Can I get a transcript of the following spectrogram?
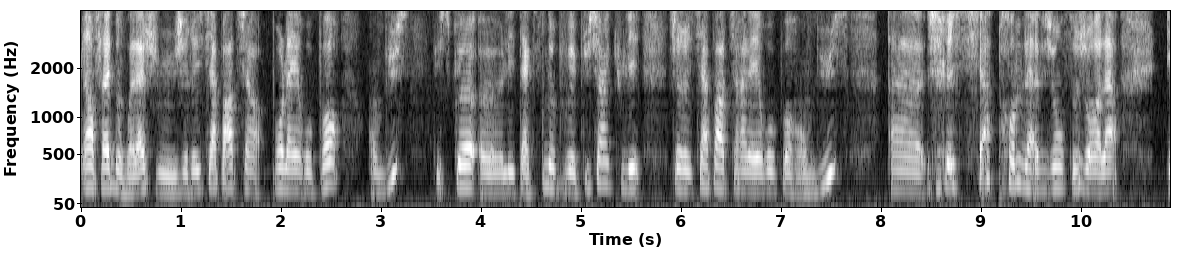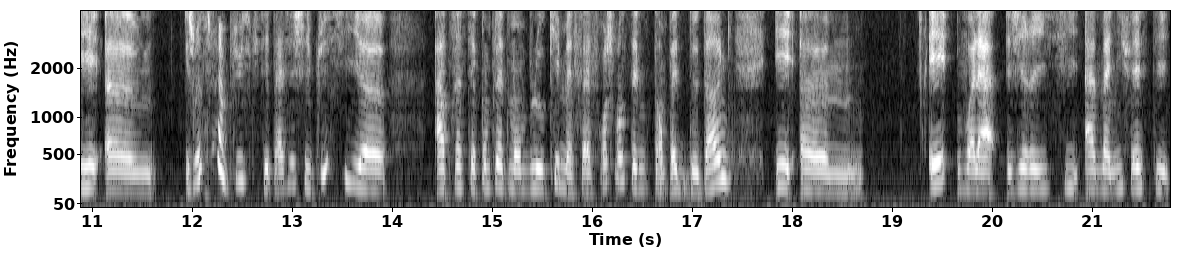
en fait, donc voilà, j'ai réussi à partir pour l'aéroport en bus, puisque euh, les taxis ne pouvaient plus circuler. J'ai réussi à partir à l'aéroport en bus. j'ai réussi à prendre l'avion ce jour-là. Et, et, je me souviens plus ce qui s'est passé. Je sais plus si après, c'était complètement bloqué, mais franchement, c'était une tempête de dingue. Et, euh, et voilà, j'ai réussi à manifester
